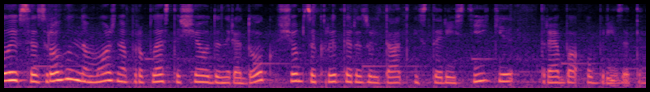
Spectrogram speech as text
Коли все зроблено, можна проплести ще один рядок, щоб закрити результат, і старі стійки треба обрізати.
